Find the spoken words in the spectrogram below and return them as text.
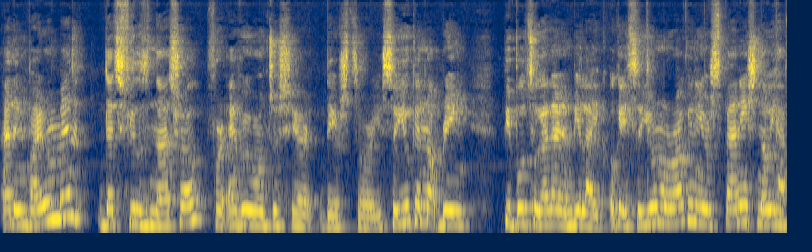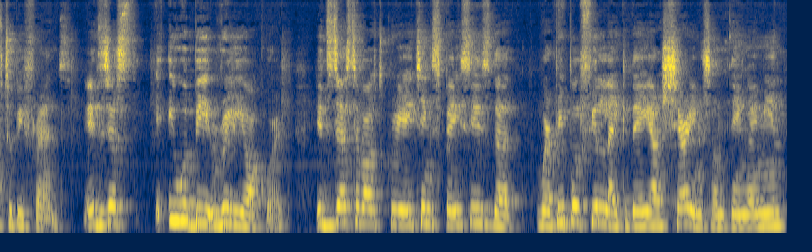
An environment that feels natural for everyone to share their story. So you cannot bring people together and be like, okay, so you're Moroccan, you're Spanish, now you have to be friends. It's just, it would be really awkward. It's just about creating spaces that where people feel like they are sharing something. I mean,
